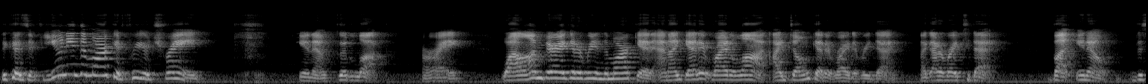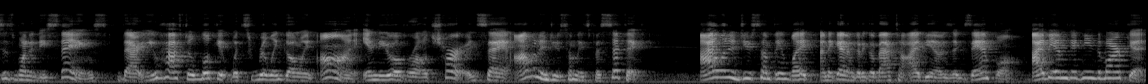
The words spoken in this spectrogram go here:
Because if you need the market for your trade, you know, good luck. All right? While I'm very good at reading the market and I get it right a lot, I don't get it right every day. I got it right today. But, you know, this is one of these things that you have to look at what's really going on in the overall chart and say, I want to do something specific. I want to do something like, and again, I'm going to go back to IBM as example. IBM didn't need the market.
